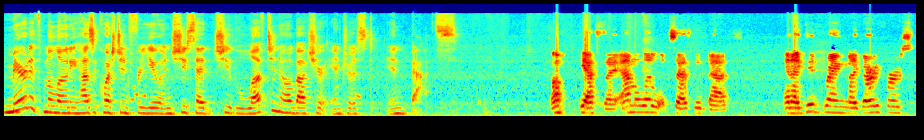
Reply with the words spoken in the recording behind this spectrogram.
Meredith Maloney has a question for you, and she said she'd love to know about your interest in bats. Oh, yes, I am a little obsessed with bats. And I did bring my very first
